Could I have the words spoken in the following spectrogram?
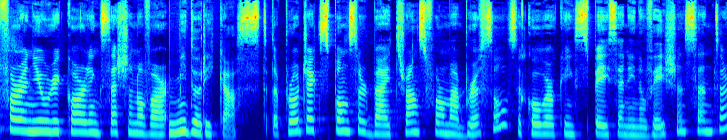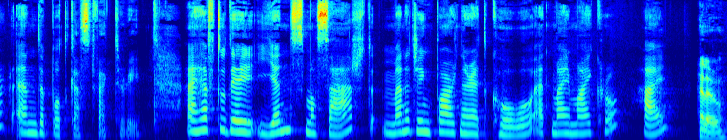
for a new recording session of our Midoricast, the project sponsored by Transforma Brussels, the co-working space and innovation center, and the Podcast Factory. I have today Jens Massaert, managing partner at Kowo at My Micro. Hi. Hello.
